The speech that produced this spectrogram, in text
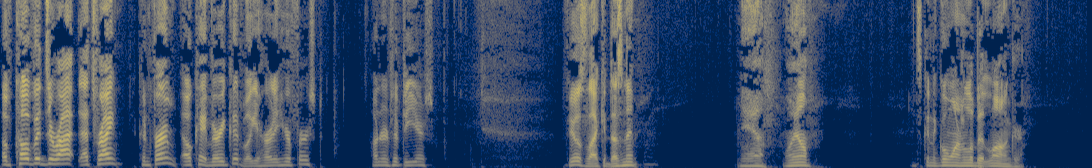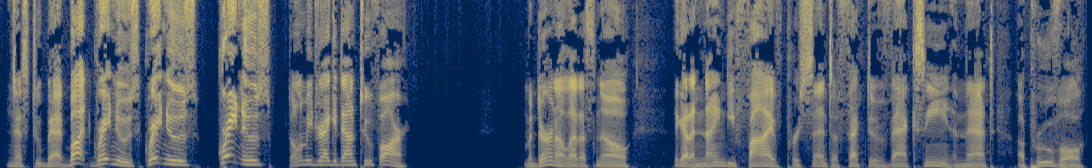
of COVID's arrival. That's right. Confirmed. Okay, very good. Well, you heard it here first. 150 years. Feels like it, doesn't it? Yeah. Well, it's going to go on a little bit longer. And that's too bad. But great news. Great news. Great news. Don't let me drag it down too far. Moderna let us know they got a 95% effective vaccine, and that approval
